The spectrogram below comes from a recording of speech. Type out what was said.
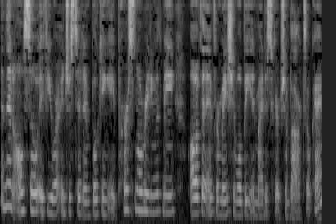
And then also, if you are interested in booking a personal reading with me, all of that information will be in my description box, okay?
